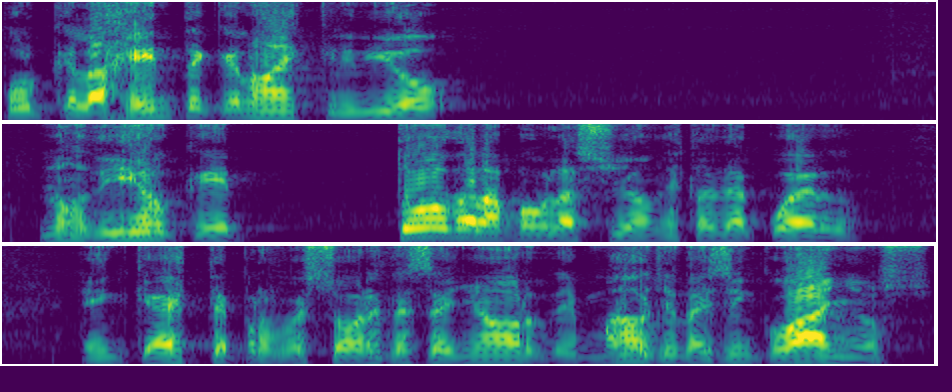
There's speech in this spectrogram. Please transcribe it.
porque la gente que nos escribió nos dijo que toda la población está de acuerdo en que a este profesor, este señor de más de 85 años,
